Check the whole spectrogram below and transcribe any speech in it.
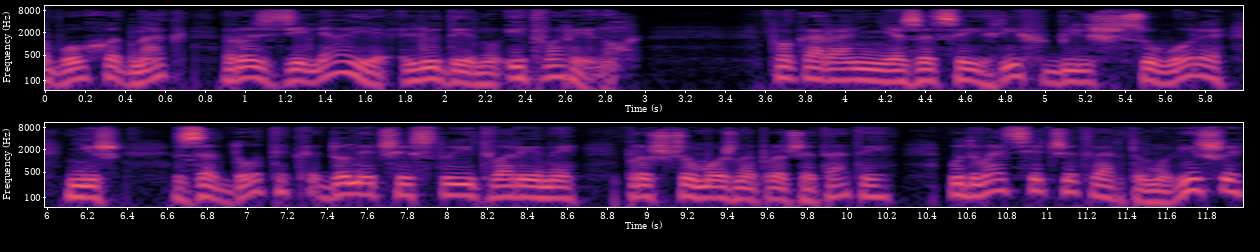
Бог, однак, розділяє людину і тварину покарання за цей гріх більш суворе, ніж за дотик до нечистої тварини, про що можна прочитати у 24-му вірші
